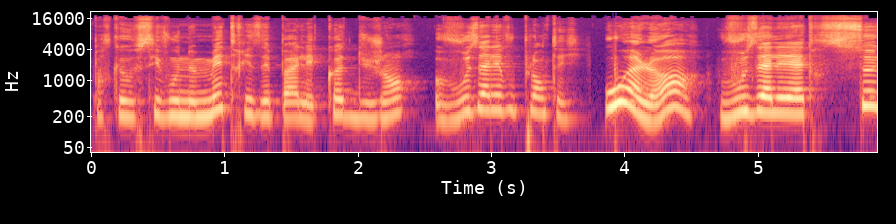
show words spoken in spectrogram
parce que si vous ne maîtrisez pas les codes du genre, vous allez vous planter. Ou alors, vous allez être ce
